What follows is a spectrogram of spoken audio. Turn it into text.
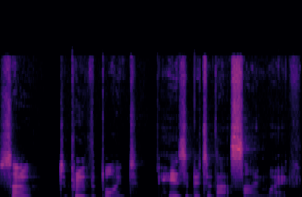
So to prove the point, here's a bit of that sine wave.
